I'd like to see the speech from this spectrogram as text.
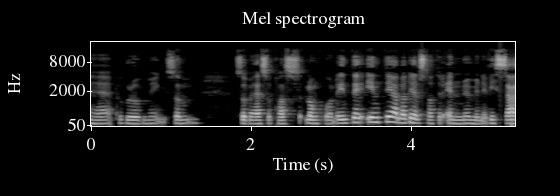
eh, på grooming som, som är så pass långtgående. Inte, inte i alla delstater ännu, men i vissa.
